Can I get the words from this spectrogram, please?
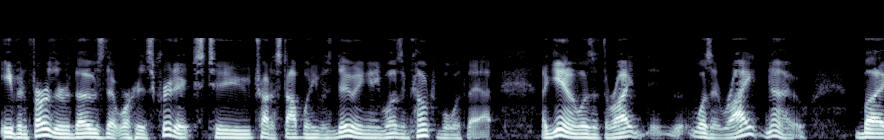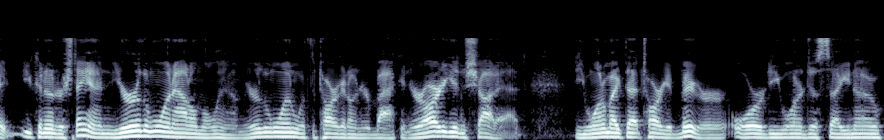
even further those that were his critics to try to stop what he was doing, and he wasn't comfortable with that. Again, was it the right? Was it right? No but you can understand you're the one out on the limb. You're the one with the target on your back and you're already getting shot at. Do you want to make that target bigger or do you want to just say, you know,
